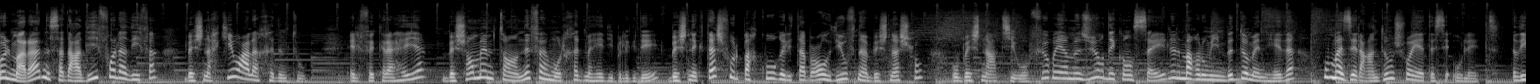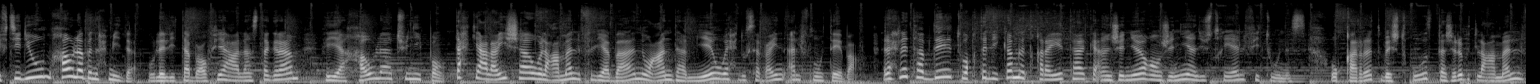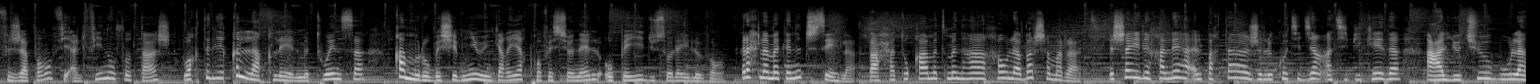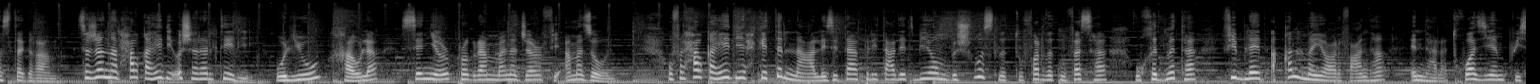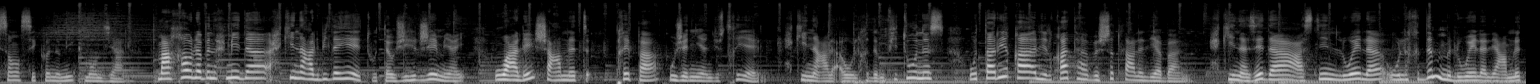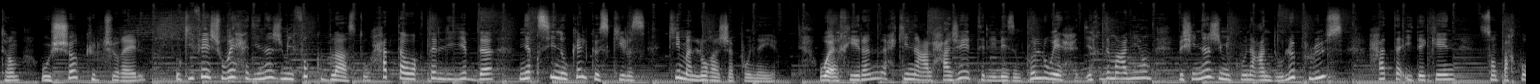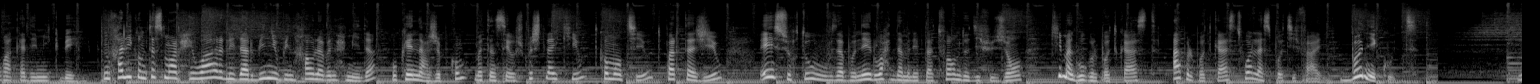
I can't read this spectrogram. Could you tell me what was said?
كل مرة نستدعى ضيف ولا ضيفة باش نحكيو على خدمته الفكرة هي باش en même temps نفهموا الخدمة هذه بالقدا باش نكتشفوا ال parcours اللي تبعوه ضيوفنا باش نشيخوا وباش نعطيو au fur et à mesure des conseils للمغرومين بال domaine هذا ومازال عندهم شوية تساؤلات. ضيفتي اليوم خولة بن حميدة واللي تبعوا فيها على الانستغرام هي خولة تونيبون. تحكي على العيشة والعمل في اليابان وعندها 171 ألف متابع. رحلتها بدات وقت اللي كملت قرايتها ك ingénieure en génie industriel في تونس وقررت باش تخوض تجربة العمل في اليابان في 2013 وقت اللي قلة قليل من التوانسة قمروا باش يبنيو une carrière professionnelle au pays du soleil levant رحلة ما كانتش سهلة طاحت وقامت منها خولة برشا مرات. الشيء اللي خلاها ت partage le quotidien atypique هذا على اليوتيوب والإنستغرام. سجلنا الحلقة هذه أشهر لتالي. واليوم خولة senior program manager في أمازون. وفي الحلقة هذه حكيت لنا على les étapes اللي تعدت بيهم باش وصلت وفرضت نفسها وخدمتها في بلاد أقل ما يعرف عنها إنها la troisième puissance économique mondiale مع خولة بن حميدة حكينا على البدايات والتوجيه الجامعي. وعلاش عملت prépa و génie industriel. حكينا على أول خدم في تونس والطريقة اللي لقاتها باش تطلع لليابان. حكينا زيدا على سنين الأولى والخدم الأولى اللي عملتهم وال choc culturel وكيفاش واحد ينجم يفك بلاصتو حتى وقت اللي يبدأ ناقصينه quelques skills كيما اللغة الجابونية. وأخيرا حكينا على الحاجات اللي لازم كل واحد يخدم عليهم باش ينجم يكون عنده le plus حتى إذا كان son parcours académique باهي. نخليكم تسمعوا الحوار اللي دار بيني وبين خوله بن حميدة وكان عجبكم ما تنساوش باش تلايكيو تكومونتيو تبارتاجيو et surtout vous vous abonnez من les plateformes de diffusion كيما Google Podcast ابل بودكاست ولا سبوتيفاي بون ايكوت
